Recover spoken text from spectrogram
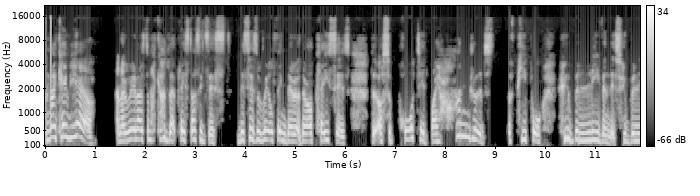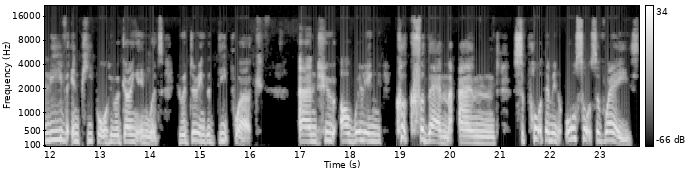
And I came here and I realized, oh my God, that place does exist. This is a real thing. There, there are places that are supported by hundreds of people who believe in this, who believe in people who are going inwards, who are doing the deep work and who are willing cook for them and support them in all sorts of ways.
